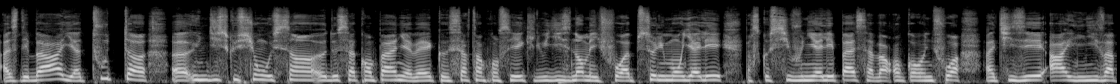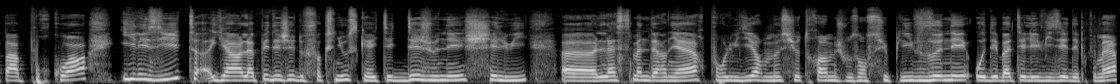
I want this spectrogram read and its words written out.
à ce débat. Il y a toute euh, une discussion au sein euh, de sa campagne avec euh, certains conseillers qui lui disent non mais il faut absolument y aller parce que si vous n'y allez pas, ça va encore une fois attiser ah il n'y va pas, pourquoi? Il hésite. Il y a la PDG de Fox News qui a été déjeuner chez lui la semaine dernière pour lui dire Monsieur Trump, je vous en supplie, venez au débat télévisé des primaires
